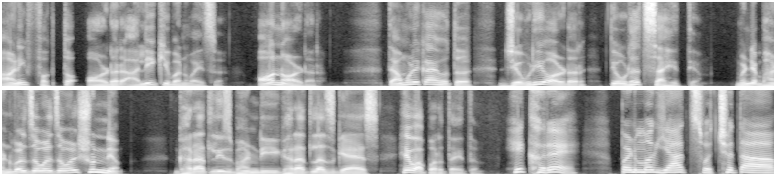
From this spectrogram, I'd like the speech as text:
आणि फक्त ऑर्डर आली की बनवायचं. On order. त्यामुळे काय होतं जेवढी ऑर्डर तेवढंच साहित्य. म्हणजे भांडवल जवळजवळ शून्य. घरातलीच भांडी घरातलाच गॅस हे वापरता येतं. हे खरं आहे पण मग यात स्वच्छता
